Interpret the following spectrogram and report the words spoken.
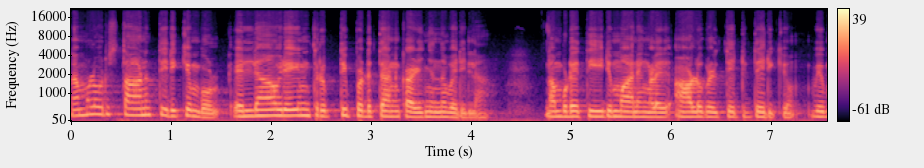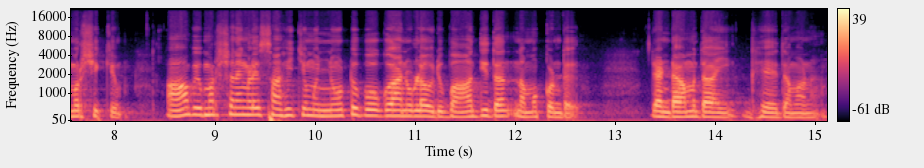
നമ്മൾ ഒരു സ്ഥാനത്തിരിക്കുമ്പോൾ എല്ലാവരെയും തൃപ്തിപ്പെടുത്താൻ കഴിഞ്ഞെന്ന് വരില്ല. നമ്മുടെ തീരുമാനങ്ങളെ ആളുകൾ തെറ്റിദ്ധരിക്കും വിമർശിക്കും. ആ വിമർശനങ്ങളെ സഹിച്ച് മുന്നോട്ടു പോകാനുള്ള ഒരു ബാധ്യത നമുക്കുണ്ട്. രണ്ടാമതായി ഖേദമാണ്.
